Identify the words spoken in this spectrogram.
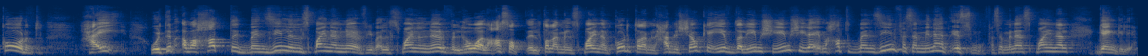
cord حقيقي. وتبقى محطة بنزين لل spinal nerve يبقى ال spinal nerve اللي هو العصب اللي طالع من ال spinal cord طالع من الحبل الشوكي يفضل يمشي يمشي يلاقي محطة بنزين فسميناها باسمه فسميناها spinal ganglia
